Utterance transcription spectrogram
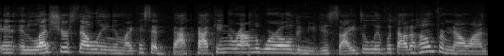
unless you're selling and like I said, backpacking around the world and you decide to live without a home from now on.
